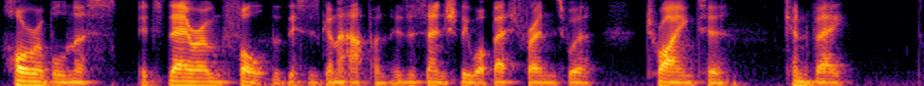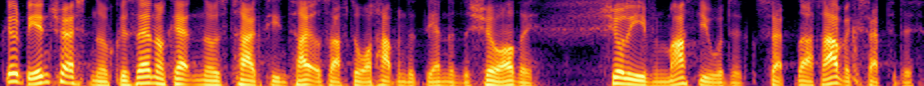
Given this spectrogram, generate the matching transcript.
horribleness. It's their own fault that this is going to happen. Is essentially what Best Friends were trying to convey. It's going to be interesting though, because they're not getting those tag team titles after what happened at the end of the show, are they? Surely even Matthew would accept that. I've accepted it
